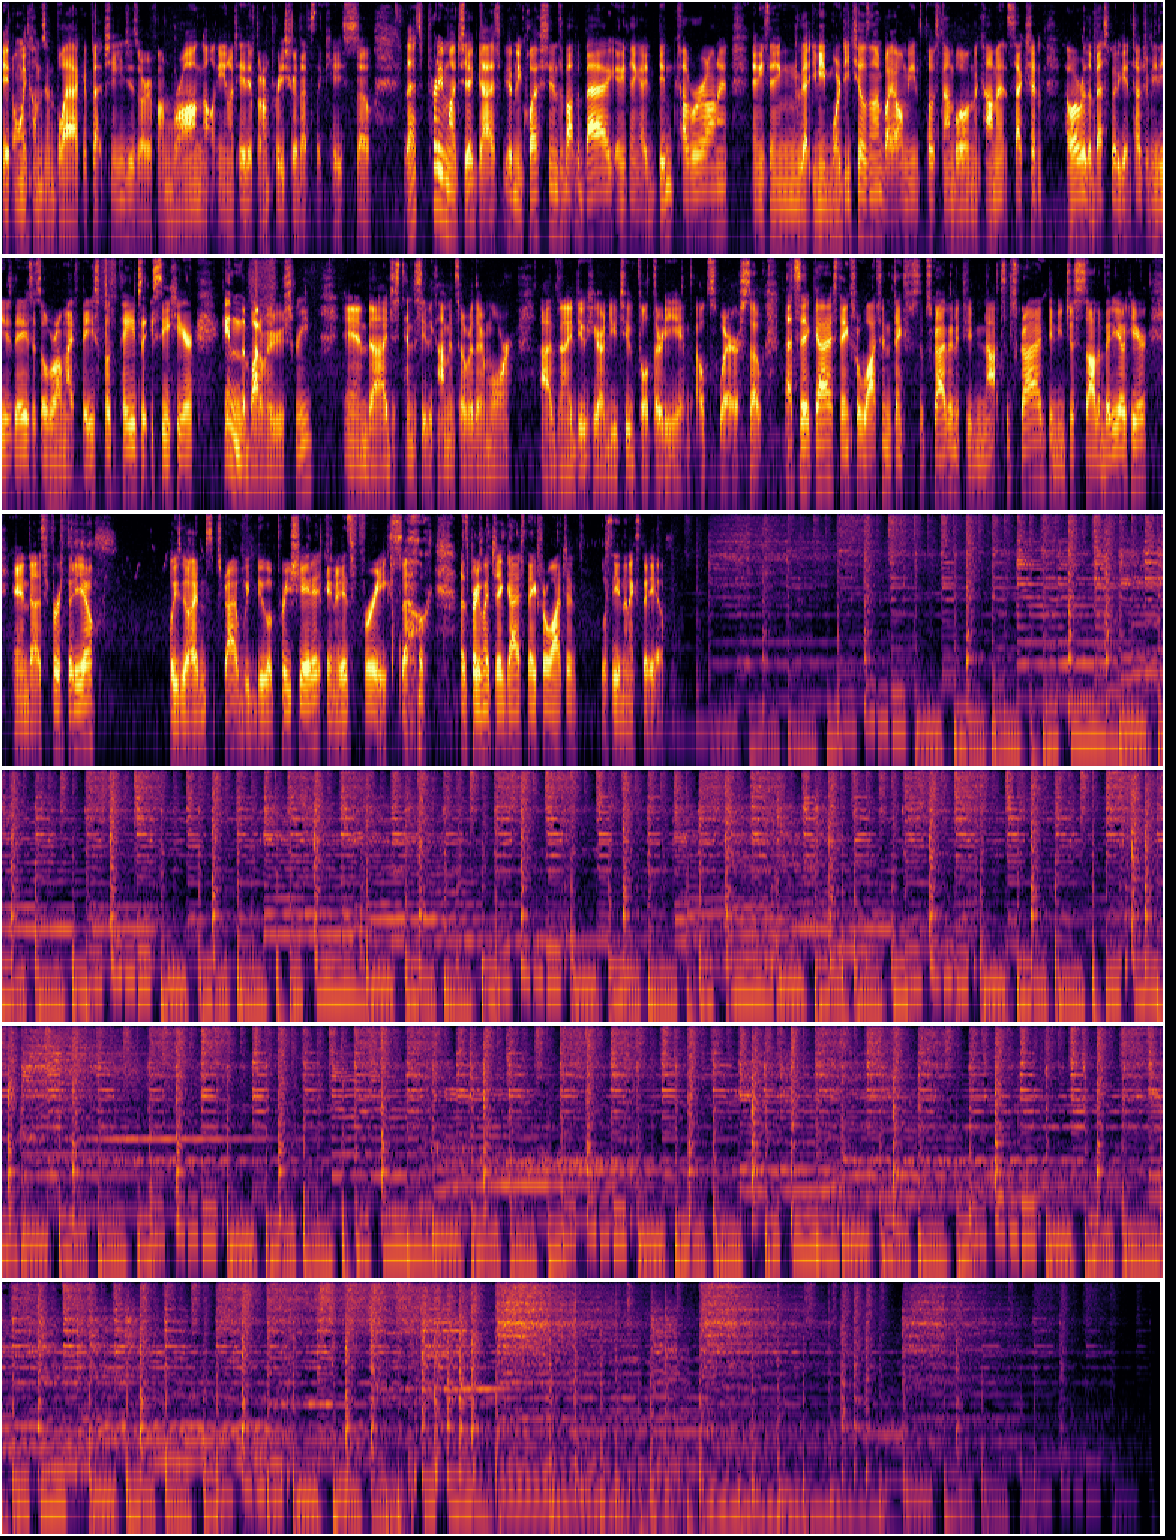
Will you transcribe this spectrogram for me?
it only comes in black. If that changes or if I'm wrong, I'll annotate it, but I'm pretty sure that's the case. So that's pretty much it, guys. If you have any questions about the bag, anything I didn't cover on it, anything that you need more details on, by all means, post down below in the comments section. However, the best way to get in touch with me these days is over on my Facebook page that you see here in the bottom of your screen. And uh, I just tend to see the comments over there more uh, than I do here on YouTube, Full 30 and elsewhere. So that's it, guys. Thanks for watching. Thanks for subscribing. If you're not subscribed and you just saw the video here and uh, it's your first video, please go ahead and subscribe. We do appreciate it and it is free. So that's pretty much it, guys. Thanks for watching. We'll see you in the next video.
